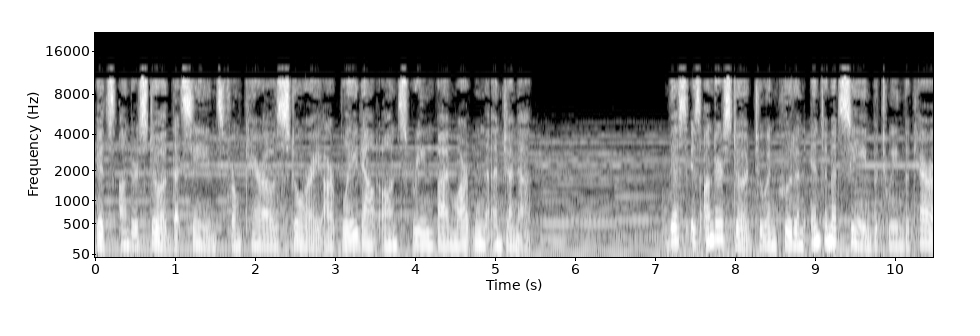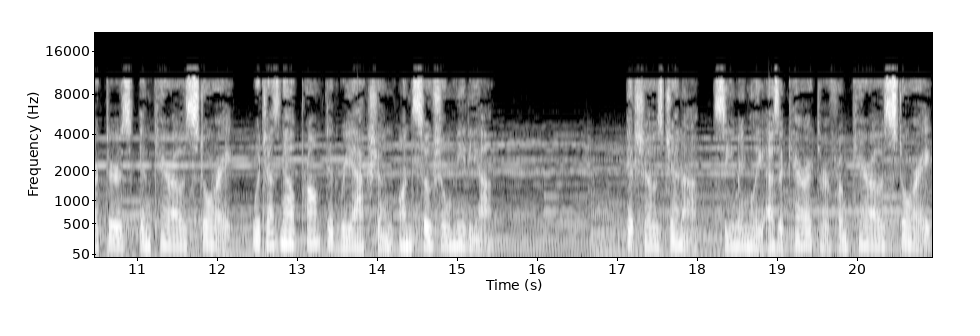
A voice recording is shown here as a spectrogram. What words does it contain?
It's understood that scenes from Cairo's story are played out on screen by Martin and Jenna. This is understood to include an intimate scene between the characters in Cairo's story, which has now prompted reaction on social media. It shows Jenna, seemingly as a character from Cairo's story,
